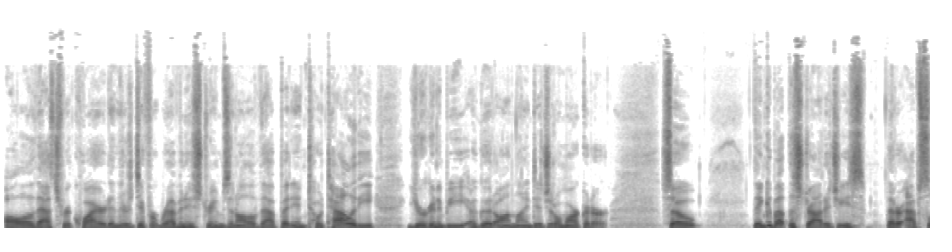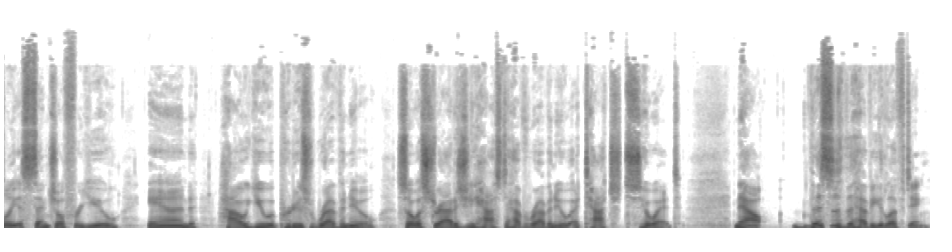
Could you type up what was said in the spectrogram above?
All of that's required, and there's different revenue streams and all of that. But in totality, you're going to be a good online digital marketer. So think about the strategies that are absolutely essential for you and how you would produce revenue. So a strategy has to have revenue attached to it. Now, this is the heavy lifting,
